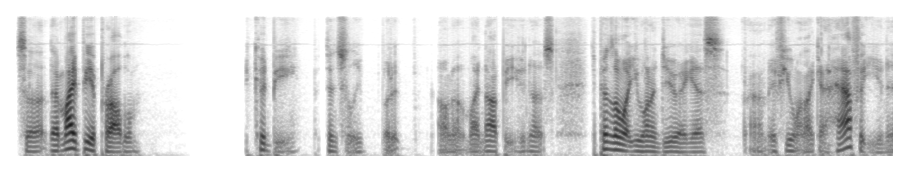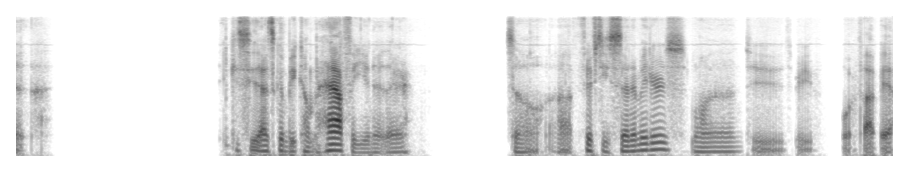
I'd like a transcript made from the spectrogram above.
So that might be a problem. It could be, potentially, but it, I don't know, it might not be. Who knows? Depends on what you want to do, I guess. Um, if you want like a half a unit, you can see that's going to become half a unit there. So uh, 50 centimeters. One, two, three, four, five. Yeah.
